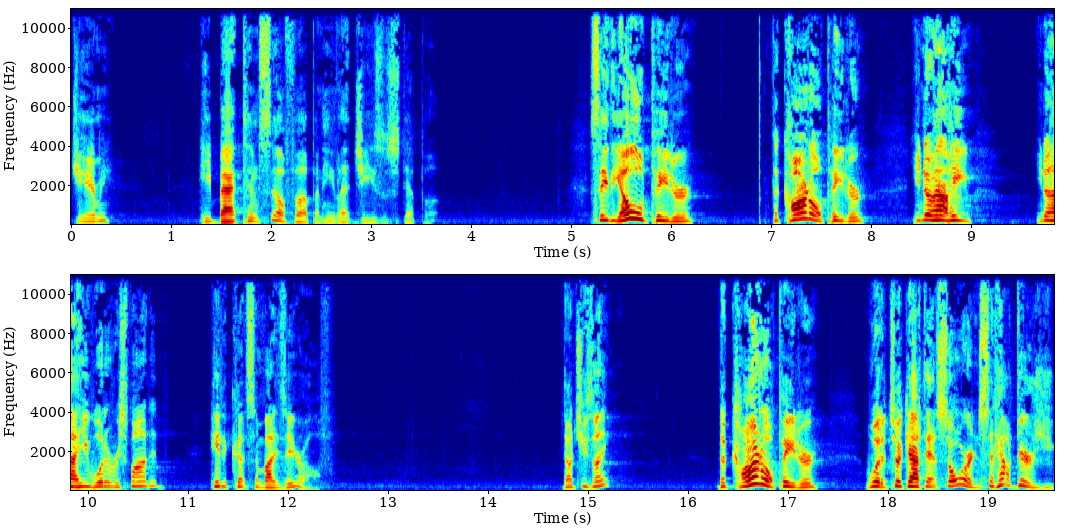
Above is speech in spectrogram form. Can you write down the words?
Do you hear me? He backed himself up and he let Jesus step up. See, the old Peter the carnal Peter, you know how he, you know how he would have responded? He'd have cut somebody's ear off. Don't you think? The carnal Peter would have took out that sword and said, How dare you?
